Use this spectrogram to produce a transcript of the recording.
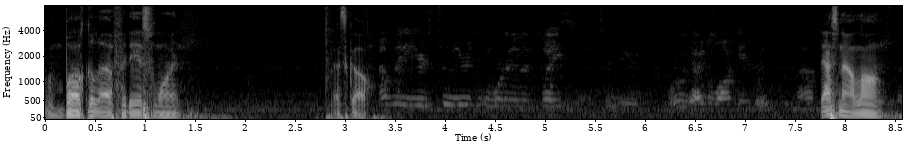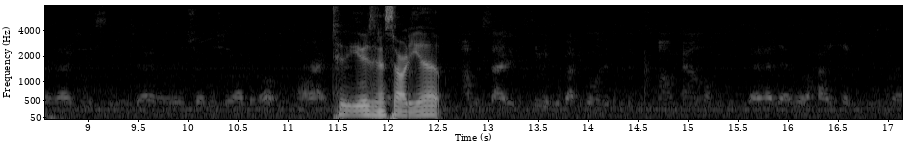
buckle up for this one. Let's go. How many years? Two years you've been working in this place? Two years. Where we about to walk into? That's not long. Two years and it's already up. I'm excited to see it. We're about to go into the cookies compound. That had that real high tech, you know,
